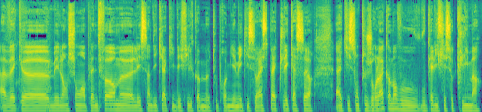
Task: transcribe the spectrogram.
avec euh, Mélenchon en pleine forme, euh, les syndicats qui défilent comme tout 1er mai, qui se respectent, les casseurs qui sont toujours là. Comment vous, vous qualifiez ce climat?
